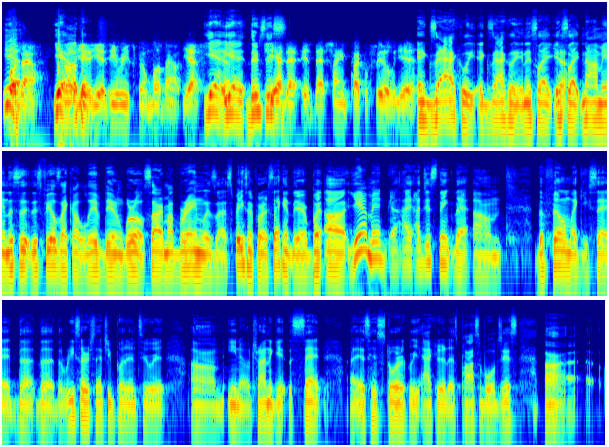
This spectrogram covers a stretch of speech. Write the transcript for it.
Yeah. Mudbound. Yeah, uh, okay. yeah, yeah. D. Reed's film Mudbound. Yes. Yeah, yeah. yeah. There's this. Had that that same type of feel. Yeah. Exactly, exactly. And it's like it's like nah, man. This is this feels like a lived-in world. Sorry, my brain was uh, spacing for a second there, but uh, yeah, man. I, I just think that um, the film, like you said, the the the research that you put into it, um, you know, trying to get the set. Uh, as historically accurate as possible, just uh,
